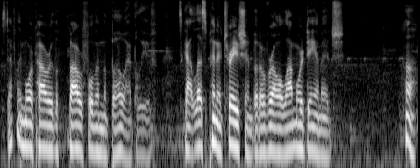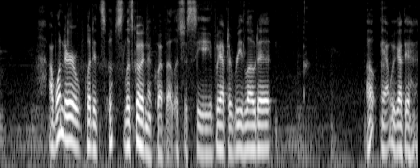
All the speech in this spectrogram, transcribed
It's definitely more power powerful than the bow, I believe. It's got less penetration, but overall a lot more damage. Huh. I wonder what it's. Oops. Let's go ahead and equip it. Let's just see if we have to reload it. Oh, yeah, we got the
